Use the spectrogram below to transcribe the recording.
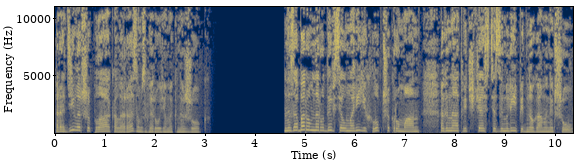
раділа чи плакала разом з героями книжок. Незабаром народився у Марії хлопчик Роман. Гнат від щастя землі під ногами не чув.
